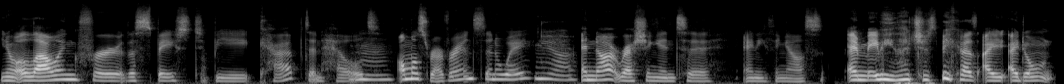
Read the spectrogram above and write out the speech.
You know, allowing for the space to be kept and held, Mhm. almost reverenced in a way, Yeah. and not rushing into anything else. And maybe that's just because I, I don't,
